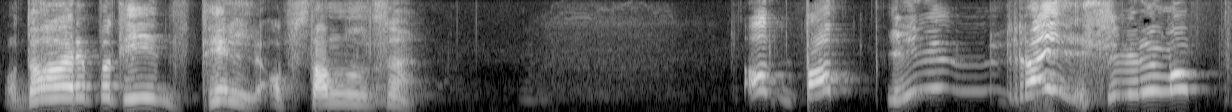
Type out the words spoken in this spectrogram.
Og da er det på tid til oppstandelse. Og da reiser vi dem opp!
